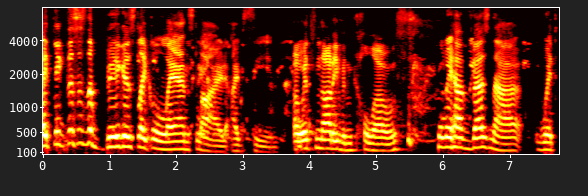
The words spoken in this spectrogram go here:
I think this is the biggest like landslide I've seen. Oh, it's not even close. So we have Vesna with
